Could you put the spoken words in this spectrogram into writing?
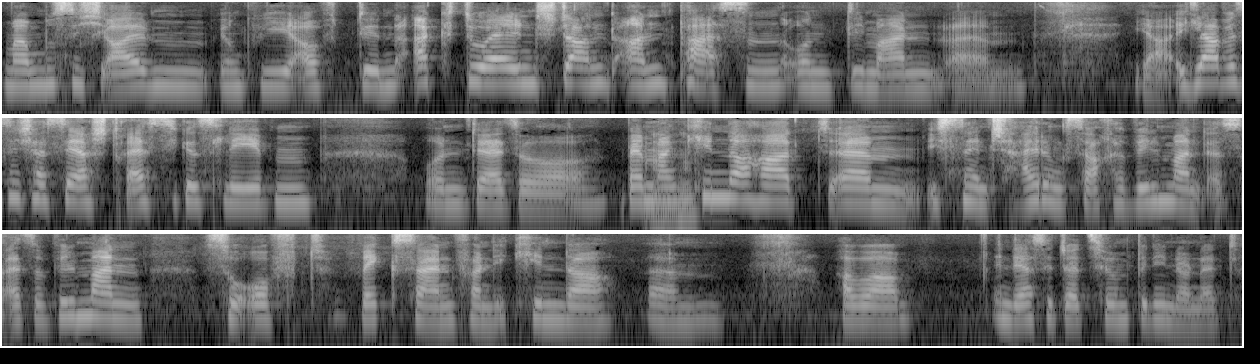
man muss sich allem irgendwie auf den aktuellen Stand anpassen und die man, ähm, ja, ich glaube, es ist ein sehr stressiges Leben und also, wenn man mhm. Kinder hat, ähm, ist eine Entscheidungssache, will man das? Also will man so oft weg sein von den Kindern? Ähm, aber in der Situation bin ich noch nicht.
